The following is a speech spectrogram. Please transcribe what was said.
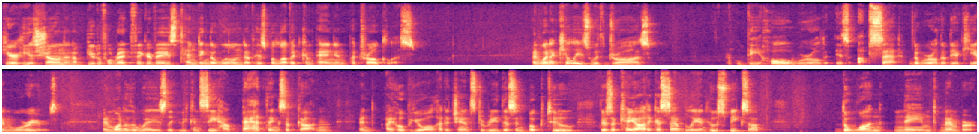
Here he is shown in a beautiful red figure vase tending the wound of his beloved companion Patroclus. And when Achilles withdraws, the whole world is upset, the world of the Achaean warriors. And one of the ways that we can see how bad things have gotten, and I hope you all had a chance to read this in book two, there's a chaotic assembly, and who speaks up? The one named member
